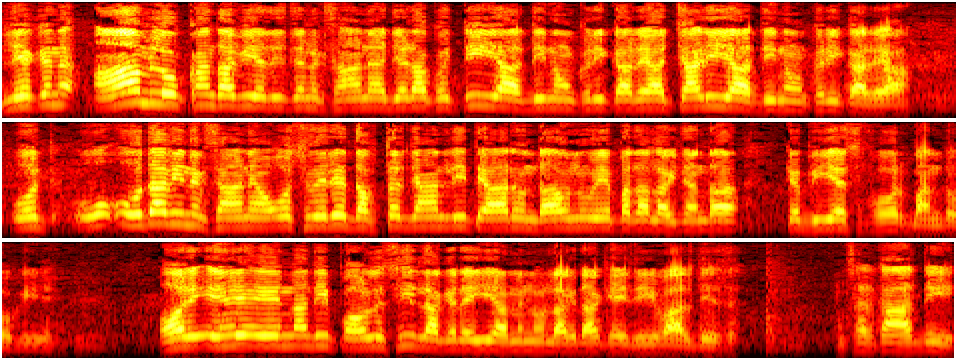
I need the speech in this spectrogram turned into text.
ਲੇਕਿਨ ਆਮ ਲੋਕਾਂ ਦਾ ਵੀ ਇਹਦੇ 'ਚ ਨੁਕਸਾਨ ਹੈ ਜਿਹੜਾ ਕੋਈ 30000 ਦੀ ਨੌਕਰੀ ਕਰ ਰਿਹਾ 40000 ਦੀ ਨੌਕਰੀ ਕਰ ਰਿਹਾ। ਉਹ ਉਹ- ਉਹਦਾ ਵੀ ਨੁਕਸਾਨ ਹੈ। ਉਹ ਸਵੇਰੇ ਦਫ਼ਤਰ ਜਾਣ ਲਈ ਤਿਆਰ ਹੁੰਦਾ ਉਹਨੂੰ ਇਹ ਪਤਾ ਲੱਗ ਜਾਂਦਾ ਕਿ BS4 ਬੰਦ ਹੋ ਗਈ ਹੈ। ਔਰ ਇਹ ਇਹ ਇਹਨਾਂ ਦੀ ਪਾਲਿਸੀ ਲੱਗ ਰਹੀ ਆ ਮੈਨੂੰ ਲੱਗਦਾ ਕੇਜਰੀਵਾਲ ਦੀ ਸ- ਸਰਕਾਰ ਦੀ।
